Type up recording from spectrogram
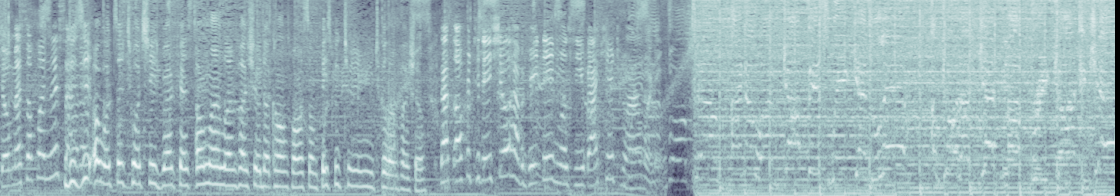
Don't mess up on this. Visit our website to watch today's broadcast online, 11 Follow us on Facebook, Twitter, and YouTube at 11 Show. That's all for today's show. Have a great day, and we'll see you back here tomorrow morning. I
